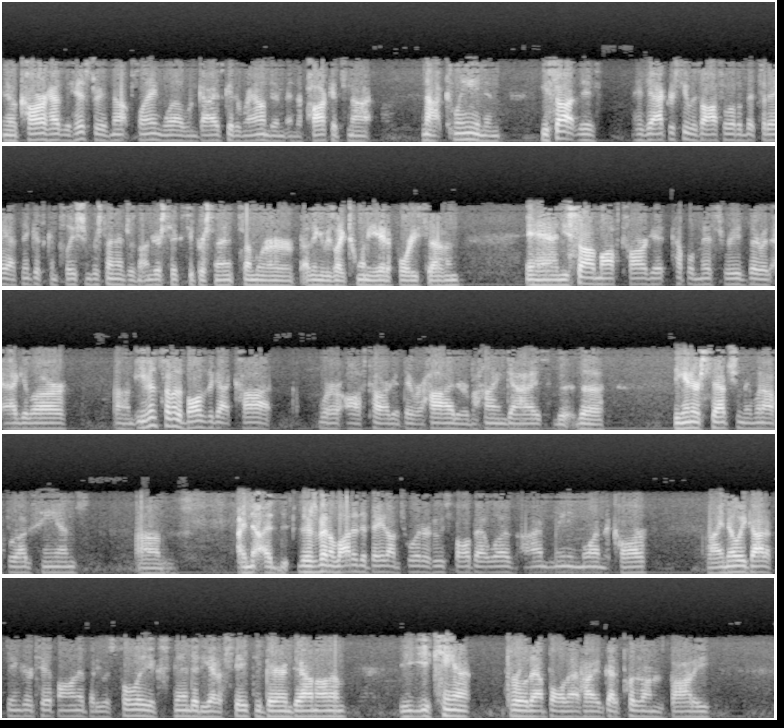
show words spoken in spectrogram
you know Carr has a history of not playing well when guys get around him and the pocket's not not clean. And you saw it. His, his accuracy was off a little bit today. I think his completion percentage was under 60%, somewhere. I think it was like 28 to 47. And you saw him off target, a couple misreads there with Agholor. Um, even some of the balls that got caught were off target. They were high. They were behind guys. The the, the interception that went off Ruggs' hands. Um, I know I, there's been a lot of debate on Twitter whose fault that was. I'm leaning more on the Carr. I know he got a fingertip on it, but he was fully extended. He had a safety bearing down on him. You, you can't throw that ball that high. He's got to put it on his body.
